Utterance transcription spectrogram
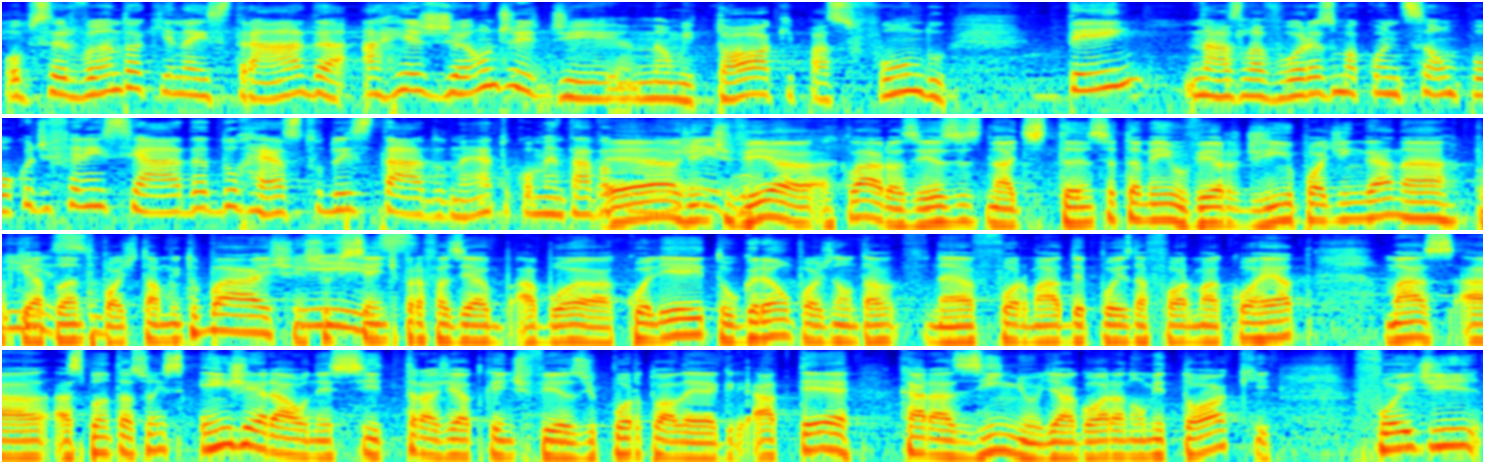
observando aqui na estrada, a região de, de Não Me Toque, Passo Fundo, tem nas lavouras uma condição um pouco diferenciada do resto do estado, né? Tu comentava É, comigo. a gente vê, claro, às vezes na distância também o verdinho pode enganar, porque Isso. a planta pode estar muito baixa, insuficiente para fazer a, a, boa colheita, o grão pode não estar né, formado depois da forma correta, mas a, as plantações em geral, nesse trajeto que a gente fez de Porto Alegre até Carazinho e agora não me toque, foi de,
